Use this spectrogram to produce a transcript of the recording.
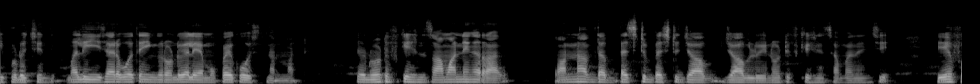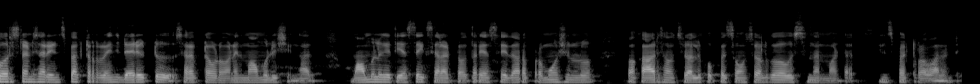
ఇప్పుడు వచ్చింది. మళ్ళీ ఈసారి పోతే ఇంక రెండు వేల ముప్పైకి వస్తుంది అనమాట నోటిఫికేషన్ సామాన్యంగా రాదు. One of the best best job జాబులు ఈ నోటిఫికేషన్కి సంబంధించి. ఏ ఫోర్స్లో అయినా సరే ఇన్స్పెక్టర్ రేంజ్ డైరెక్ట్ సెలెక్ట్ అవ్వడం అనేది మామూలు విషయం కాదు. మామూలుగా అయితే ఎస్ఐకి సెలెక్ట్ అవుతారు. ఎస్ఐ ద్వారా ప్రమోషన్లో ఒక ఆరు సంవత్సరాలకు ముప్పై సంవత్సరాలకు వస్తుందన్నమాట ఇన్స్పెక్టర్ అవ్వాలంటే.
